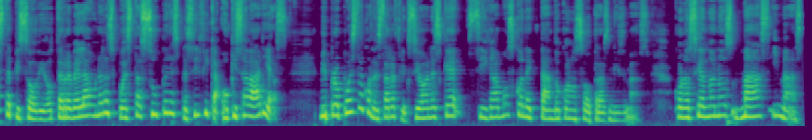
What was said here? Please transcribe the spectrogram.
este episodio te revela una respuesta súper específica o quizá varias. Mi propuesta con esta reflexión es que sigamos conectando con nosotras mismas, conociéndonos más y más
